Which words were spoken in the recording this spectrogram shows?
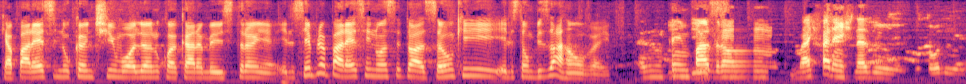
que aparece no cantinho olhando com a cara meio estranha. Eles sempre aparecem numa situação que eles estão bizarrão, velho. Eles não tem um padrão mais diferente, né, do, do todo.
